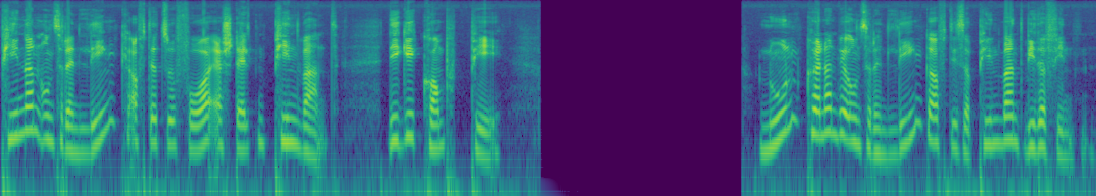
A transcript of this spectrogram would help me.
pinnen unseren Link auf der zuvor erstellten Pinwand digicomp P. Nun können wir unseren Link auf dieser Pinwand wiederfinden.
